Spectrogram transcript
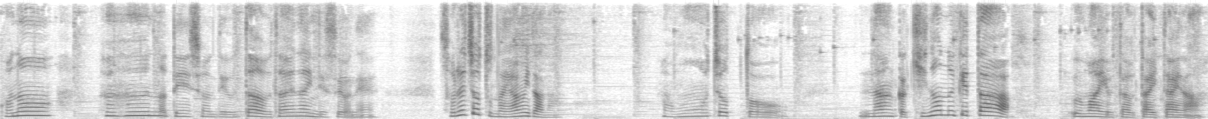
このふんふんのテンションで歌は歌えないんですよね。それちょっと悩みだな。もうちょっとなんか気の抜けたうまい歌歌いたいな。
